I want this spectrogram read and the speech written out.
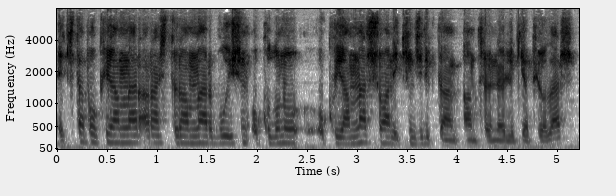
E, kitap okuyanlar, araştıranlar, bu işin okulunu okuyanlar şu an ikincilikten antrenörlük yapıyorlar.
